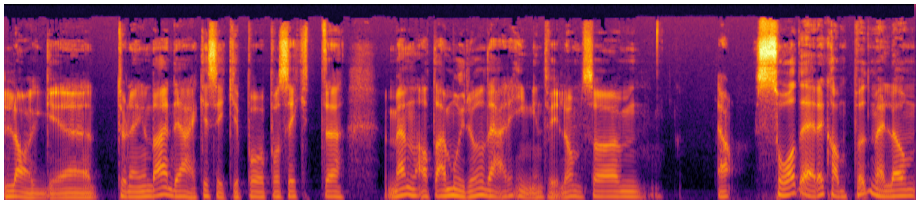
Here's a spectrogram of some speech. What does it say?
lagturneringene der, det er jeg ikke sikker på på sikt. eh, Men at det er moro, det er det ingen tvil om. Så ja. Så dere kampen mellom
